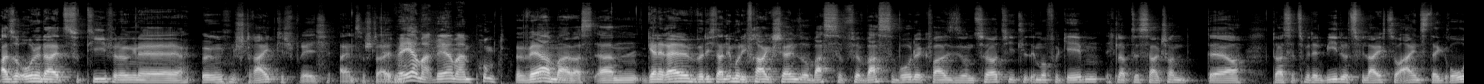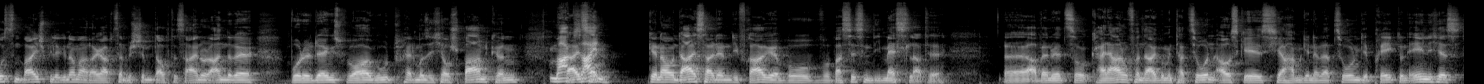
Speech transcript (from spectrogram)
also ohne da jetzt zu tief in irgendein Streitgespräch einzusteigen. Wäre ja, mal, wär ja mal ein Punkt. Wäre mal was. Ähm, generell würde ich dann immer die Frage stellen, so was für was wurde quasi so ein Sir-Titel immer vergeben. Ich glaube, das ist halt schon der, du hast jetzt mit den Beatles vielleicht so eins der großen Beispiele genommen, aber da gab es dann bestimmt auch das ein oder andere, wo du denkst, boah gut, hätte man sich auch sparen können. Mag sein. Halt, genau, und da ist halt dann die Frage, wo, wo, was ist denn die Messlatte? Äh, aber wenn du jetzt so, keine Ahnung, von der Argumentation ausgehst, hier haben Generationen geprägt und ähnliches.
